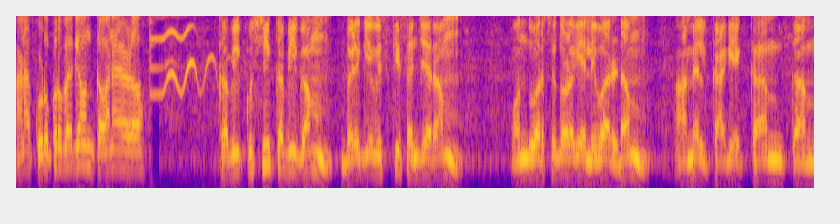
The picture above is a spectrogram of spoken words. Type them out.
ಅಣ್ಣ ಕುಡುಕ್ರ ಬಗ್ಗೆ ಒಂದು ಕವನ ಹೇಳು. ಕಬಿ ಖುಷಿ ಕಬಿ ಗಮ್ ಬೆಳಿಗ್ಗೆ ವಿಸ್ಕಿ ಸಂಜೆ ರಮ್ ಒಂದು ವರ್ಷದೊಳಗೆ ಲಿವರ್ ಡಮ್ ಆಮೇಲೆ ಕಾಗೆ ಕಮ್ ಕಮ್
